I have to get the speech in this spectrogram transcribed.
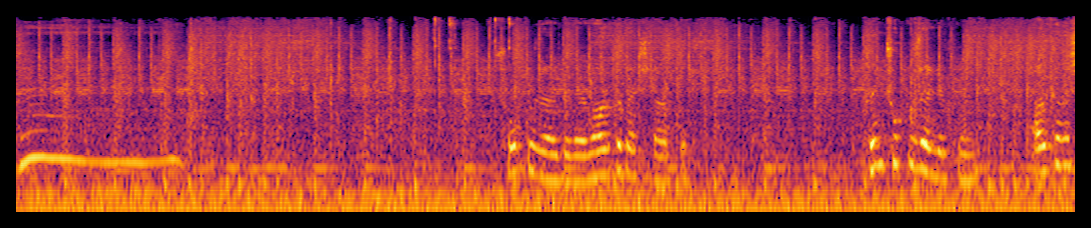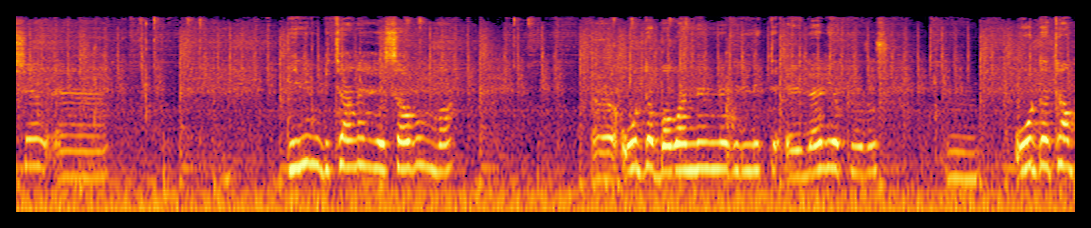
Hmm. Çok güzel bir ev arkadaşlar bu. Ben çok güzel yapıyorum. Arkadaşlar eee, benim bir tane hesabım var. Eee, orada babaannemle birlikte evler yapıyoruz. Hmm, orada tam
